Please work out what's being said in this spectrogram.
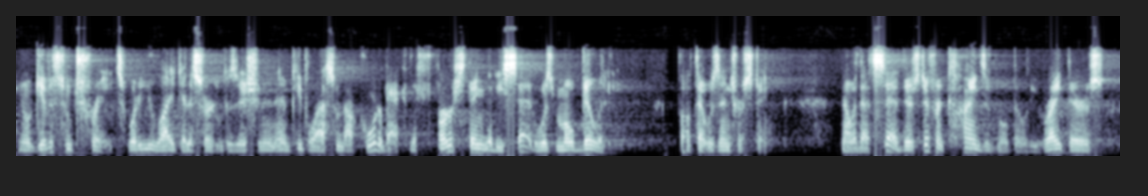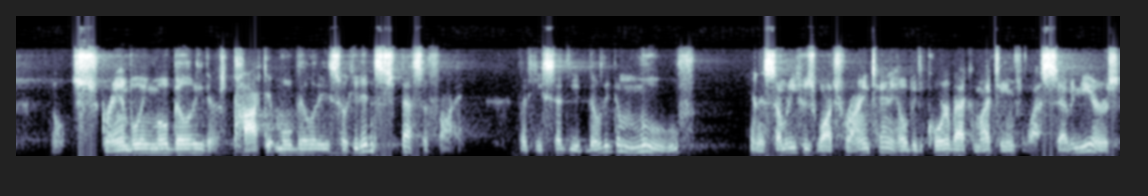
you know, give us some traits. What do you like at a certain position? And, and people asked him about quarterback. And the first thing that he said was mobility. Thought that was interesting. Now, with that said, there's different kinds of mobility, right? There's you know, scrambling mobility, there's pocket mobility. So he didn't specify, but he said the ability to move and as somebody who's watched Ryan Tannehill be the quarterback of my team for the last seven years,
